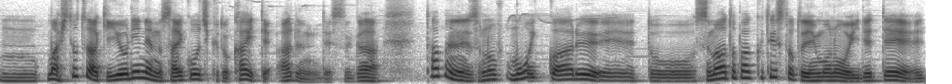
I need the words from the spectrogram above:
うんまあ、一つは企業理念の再構築と書いてあるんですが多分そのもう一個ある、えーと、スマートパックテストというものを入れて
